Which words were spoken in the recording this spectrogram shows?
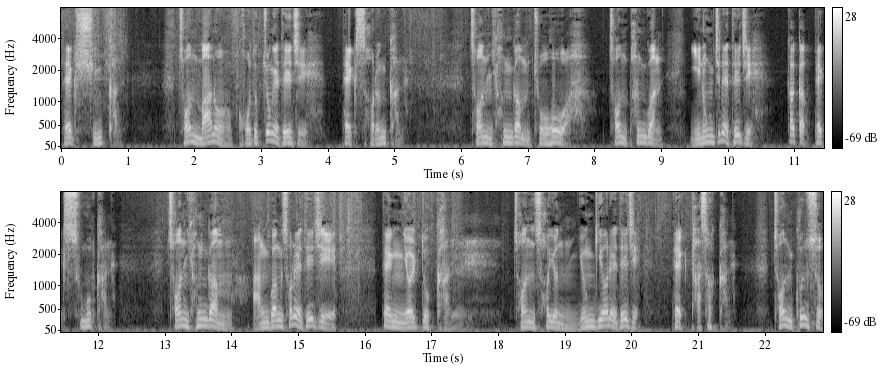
150칸, 전 만호 고득종의 대지 130칸, 전 현감 조호와 전 판관 이농진의 대지 각각 120칸, 전 현감 안광선의 대지 112칸, 전 서윤 윤기열의 대지 105칸, 전 군수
